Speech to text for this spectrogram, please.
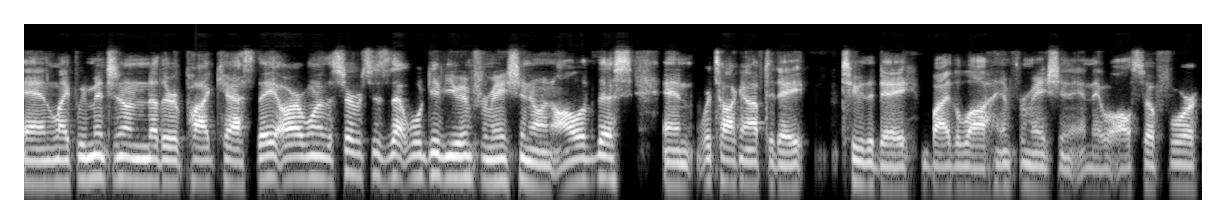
And like we mentioned on another podcast, they are one of the services that will give you information on all of this. And we're talking up to date to the day by the law information. And they will also, for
